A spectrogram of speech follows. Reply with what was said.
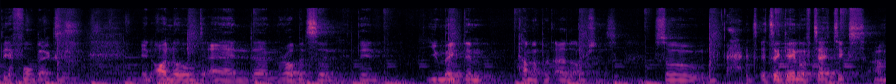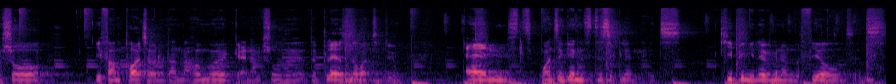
their fullbacks in, Arnold and um, Robertson, then you make them come up with other options. So it's, it's a game of tactics. I'm sure if I'm Poch, I would have done my homework, and I'm sure the, the players know what to do. And once again, it's discipline. It's keeping 11 men on the field. It's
